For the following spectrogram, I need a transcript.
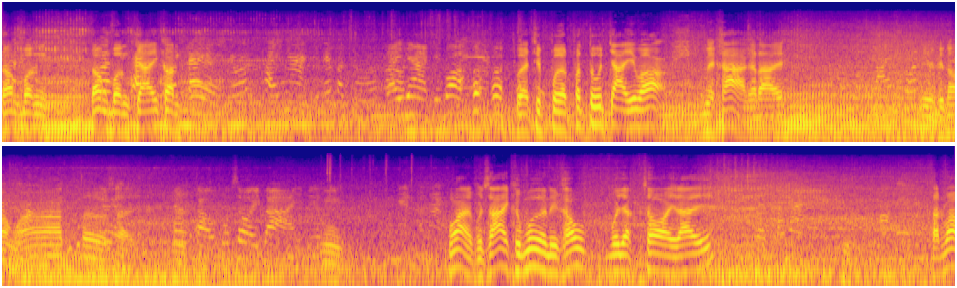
ต้องเบิ่งต้องเบิ่งใจก่อน ได้ใช้งานที่ได้ประตูใบยากอยู่บ่ เพื่อจะเปิดประตูใจวะไม่ ค่าก็ได้หลายคนนี่พี่น้องว่าเตอร์ใส่น้ำเขาก็ซอยบ่ายเนี่ยอืมว่าผู้ชายคือมือนี่เขาบ่อยากซอยได้แต่ขนาดเอาเองคันว่า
